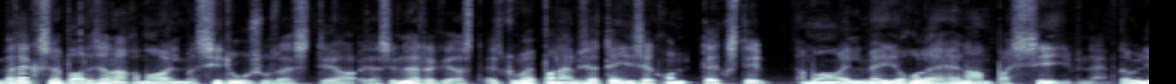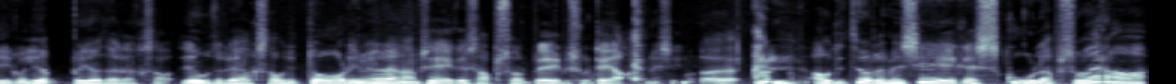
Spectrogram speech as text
me rääkisime paari sõnaga maailma sidususest ja, ja sünergiast, et kui me paneme siia teise konteksti, maailm ei ole enam passiivne. ka ülikooli õppejõudude jaoks, jõudude jaoks auditoorium ei ole enam see, kes absorbeerib su teadmisi. Äh, auditoorium on see, kes kuulab su ära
